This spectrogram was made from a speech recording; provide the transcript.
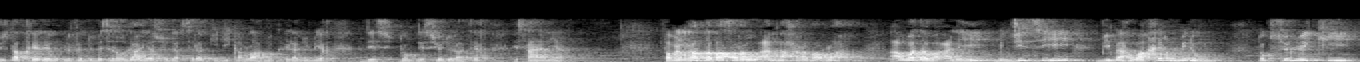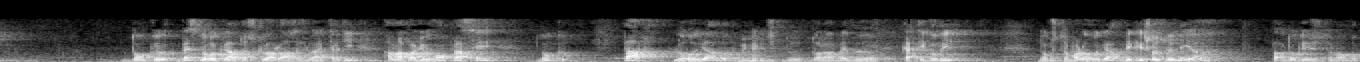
Juste après le fait de baisser le regard, il y a ce verset-là qui dit qu'Allah est la lumière des, donc des cieux et de la terre, et ça a un lien. Donc celui qui donc euh, baisse le regard de ce que Allah lui a interdit, Allah va lui remplacer donc par le regard, donc dans la même euh, catégorie, donc justement le regard, mais quelque chose de meilleur. Donc justement, donc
